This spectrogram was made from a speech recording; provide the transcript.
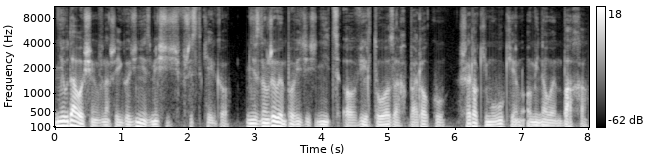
Nie udało się w naszej godzinie zmieścić wszystkiego. Nie zdążyłem powiedzieć nic o wirtuozach baroku, szerokim łukiem ominąłem Bacha,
